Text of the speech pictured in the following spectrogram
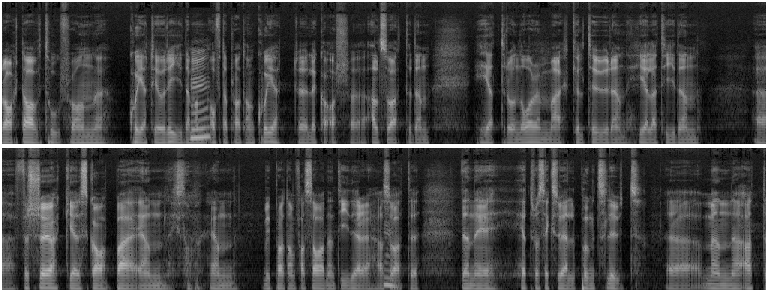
rakt av tog från eh, queer-teori där Mm. man ofta pratar om queert läckage. eh, Alltså att den heteronorma kulturen hela tiden eh, försöker skapa en, liksom, en, vi pratade om fasaden tidigare, alltså Mm. att eh, den är heterosexuell, punkt slut. Eh, men att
